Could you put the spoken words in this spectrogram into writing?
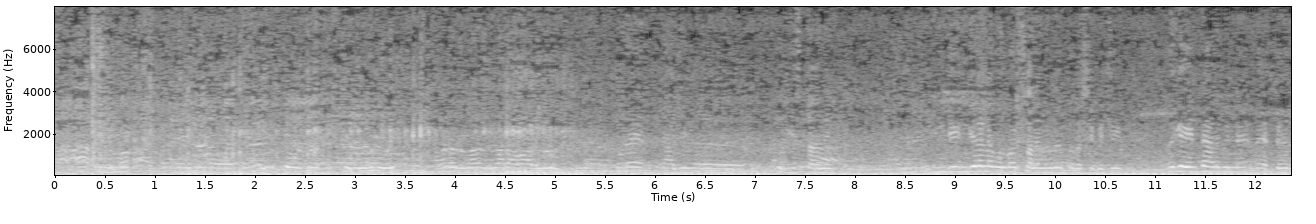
ആ സിനിമ ഫെസ്റ്റിവലുകൾ പോയി. അവിടെ ഒരുപാട് ഒരുപാട് അവാർഡുകളും പിന്നെ കുറേ രാജ്യങ്ങൾ കിർഗിസ്ഥാന് അങ്ങനെ ഇന്ത്യ ഇന്ത്യയിലുള്ള ഒരുപാട് സ്ഥലങ്ങളിൽ പ്രദർശിപ്പിച്ച്. അത് കഴിഞ്ഞിട്ടാണ് പിന്നെ വേഫെയർ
